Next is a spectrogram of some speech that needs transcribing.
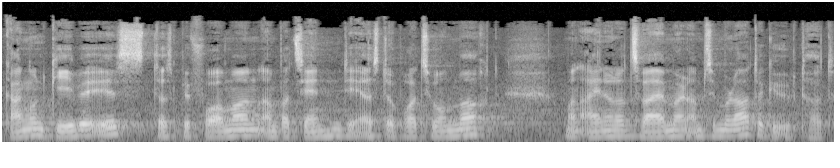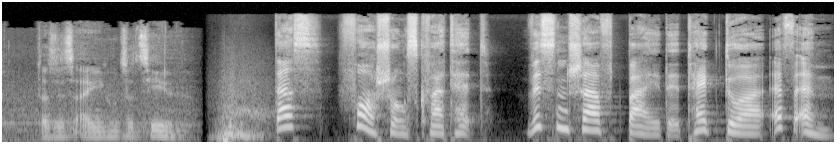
gang und gäbe ist, dass bevor man am Patienten die erste Operation macht, man ein oder zweimal am Simulator geübt hat. Das ist eigentlich unser Ziel. Das Forschungsquartett. Wissenschaft bei Detektor FM.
